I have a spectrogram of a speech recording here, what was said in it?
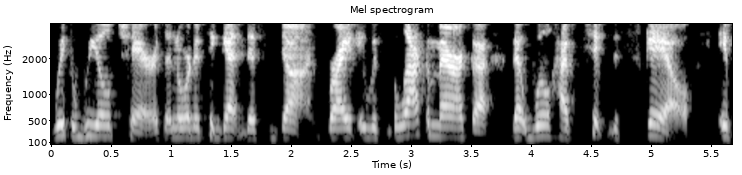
with wheelchairs in order to get this done, right? It was Black America that will have tipped the scale if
